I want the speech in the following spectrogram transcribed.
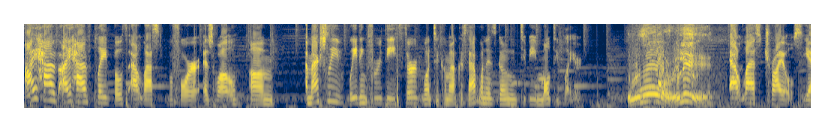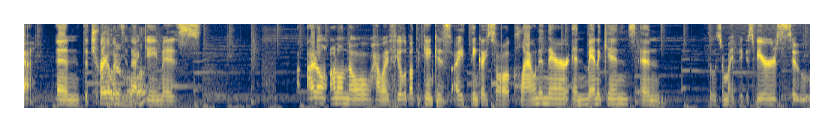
I have I have played both Outlast before as well. Um, I'm actually waiting for the third one to come out because that one is going to be multiplayer. Whoa, really? Outlast Trials, yeah. And the trailer to that that. game is I don't I don't know how I feel about the game cuz I think I saw a clown in there and mannequins and those are my biggest fears. So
